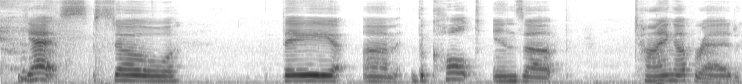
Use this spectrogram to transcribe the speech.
yes. So they um the cult ends up tying up Red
